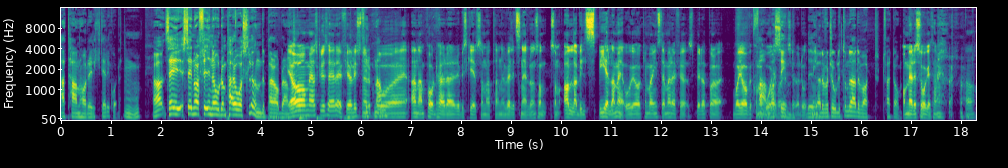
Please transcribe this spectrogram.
att han har det riktiga rekordet. mm. Ja, säg, säg några fina ord om Per Åslund, Per Ahlbrand. Ja, men jag skulle säga det, för jag lyssnade Fint på namn. eh, annan podd här där det beskrevs som att han är väldigt snäll och en sån som alla vill spela med. Och jag kan bara instämma det, för jag har spelat bara vad jag kommer Fan ihåg. vad synd. Det hade varit roligt om det hade varit tvärtom. Om jag hade sågat honom. ja.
